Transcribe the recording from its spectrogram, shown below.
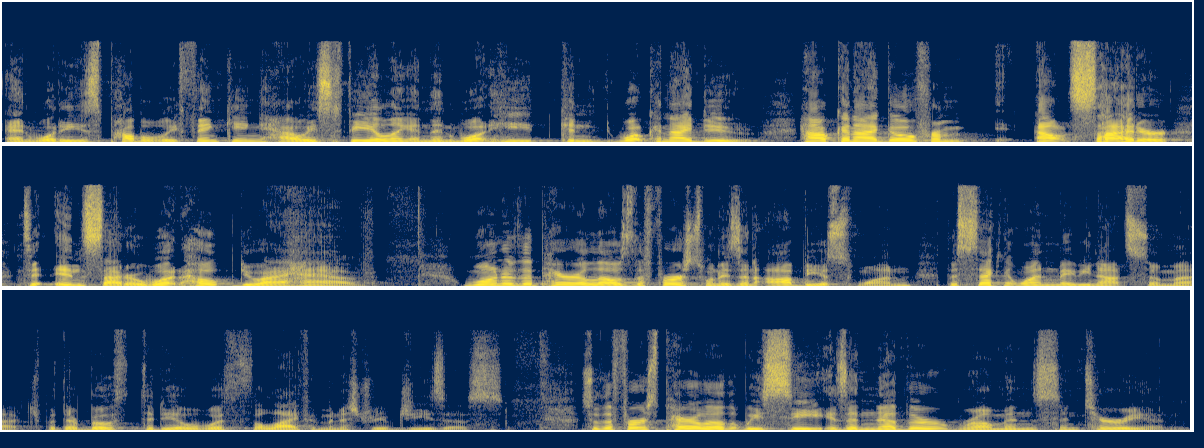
and what he's probably thinking, how he's feeling, and then what he can what can I do? How can I go from outsider to insider? What hope do I have? One of the parallels, the first one, is an obvious one. The second one, maybe not so much, but they're both to deal with the life and ministry of Jesus. So the first parallel that we see is another Roman centurion.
